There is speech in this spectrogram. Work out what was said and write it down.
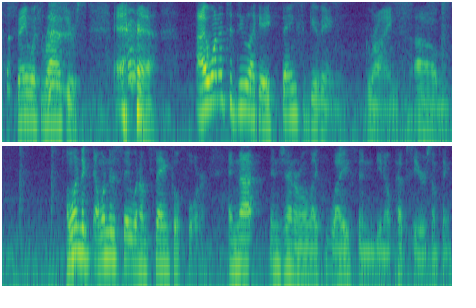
same with Rodgers. I wanted to do like a Thanksgiving grind. Um, I wanted to, I wanted to say what I'm thankful for, and not in general like life and you know Pepsi or something.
